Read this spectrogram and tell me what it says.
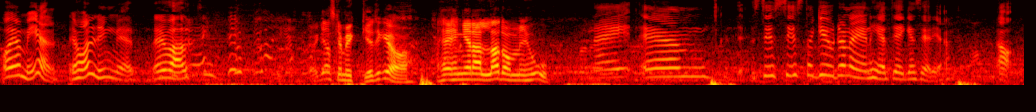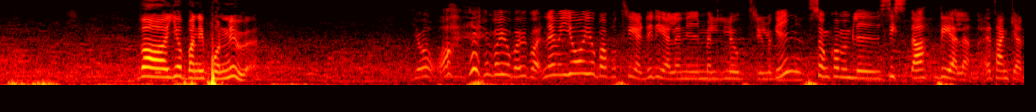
vad har jag mer? Jag har inget mer, det var allt. Det är ganska mycket tycker jag. Hänger alla de ihop? Nej, ehm, Sista gudarna är en helt egen serie. Ja. Vad jobbar ni på nu? Ja, vad jobbar vi på? Nej men jag jobbar på tredje delen i Melody som kommer bli sista delen, är tanken.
